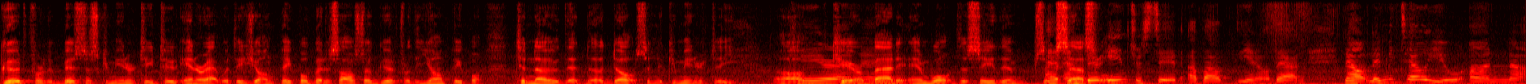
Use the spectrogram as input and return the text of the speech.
good for the business community to interact with these young people, but it's also good for the young people to know that the adults in the community uh, Care care and- about it and want to see them and, successful. and they're interested about you know that. Now, let me tell you, and uh,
